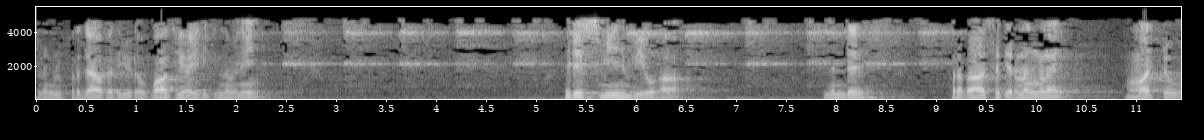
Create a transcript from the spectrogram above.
അല്ലെങ്കിൽ പ്രജാപതിയുടെ ഉപാധിയായിരിക്കുന്നവനെ. രശ്മീൻ വ്യൂഹ നിന്റെ പ്രകാശകിരണങ്ങളെ മാറ്റൂ.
